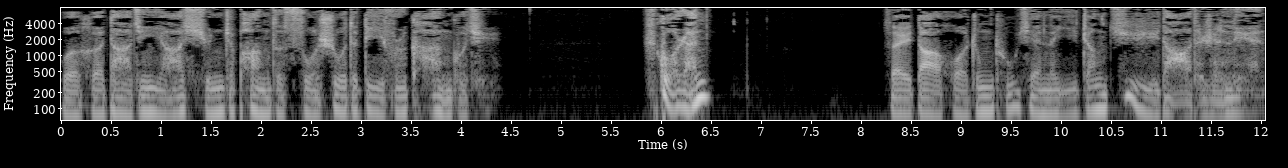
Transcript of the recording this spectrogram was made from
我和大金牙循着胖子所说的地方看过去，果然，在大火中出现了一张巨大的人脸，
